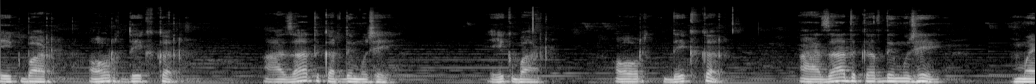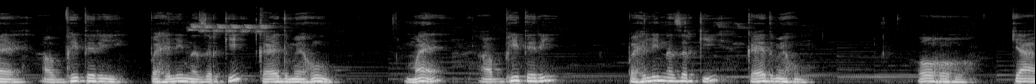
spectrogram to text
एक बार और देखकर आज़ाद कर दे मुझे। एक बार और देखकर आज़ाद कर दे मुझे। मैं अब भी तेरी पहली नज़र की कैद में हूँ। मैं अब भी तेरी पहली नज़र की कैद में हूँ। ओहो हो क्या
